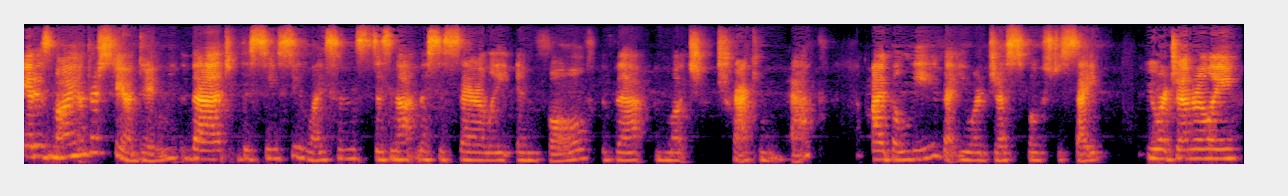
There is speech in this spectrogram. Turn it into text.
it is my understanding that the CC license does not necessarily involve that much tracking back. I believe that you are just supposed to cite, you are generally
